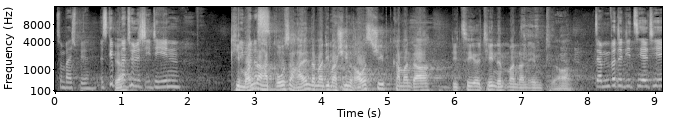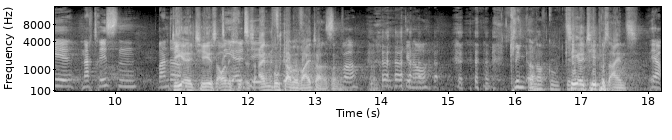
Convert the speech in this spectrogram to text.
zum Beispiel. Es gibt Ja. natürlich Ideen. Kimonda hat große Hallen, wenn man die Maschinen rausschiebt, kann man da, die CLT nimmt man dann eben, ja, Dann würde die CLT nach Dresden wandern. DLT ist auch nicht, DLT. ist ein Buchstabe weiter. Also Super. genau. Klingt auch noch gut. Genau. CLT plus 1. Ja.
